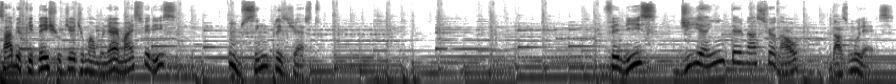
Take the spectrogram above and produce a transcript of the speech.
Sabe o que deixa o dia de uma mulher mais feliz? Um simples gesto. Feliz Dia Internacional das Mulheres.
